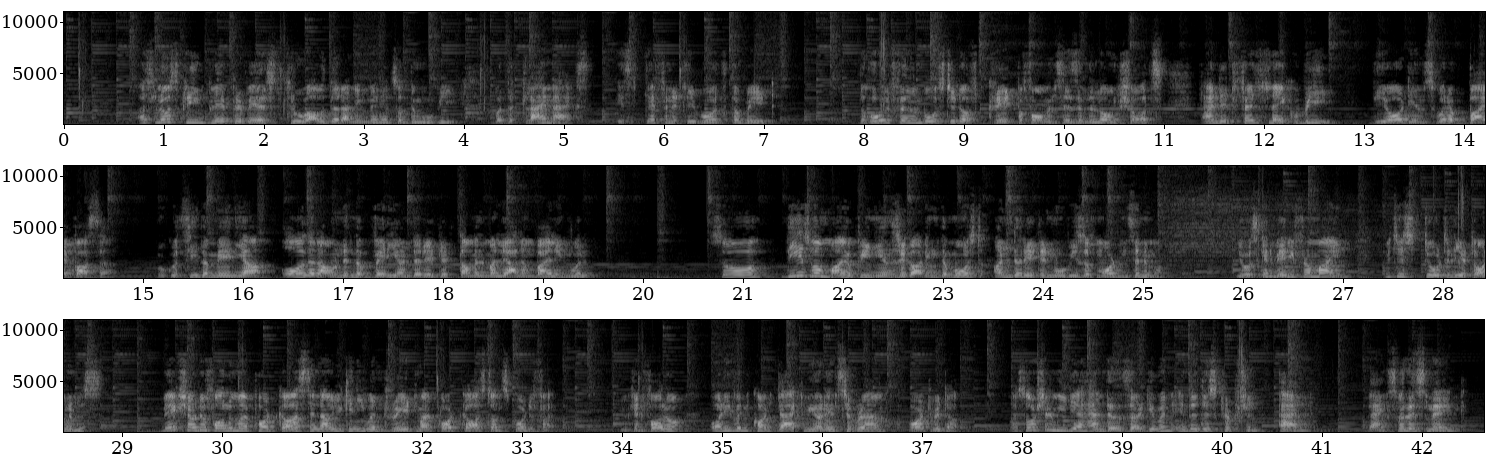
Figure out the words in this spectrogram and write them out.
A slow screenplay prevails throughout the running minutes of the movie, but the climax is definitely worth the wait. The whole film boasted of great performances in the long shots, and it felt like we, the audience were a bypasser who could see the mania all around in the very underrated Tamil Malayalam bilingual. So, these were my opinions regarding the most underrated movies of modern cinema. Yours can vary from mine, which is totally autonomous. Make sure to follow my podcast, and now you can even rate my podcast on Spotify. You can follow or even contact me on Instagram or Twitter. My social media handles are given in the description, and thanks for listening.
